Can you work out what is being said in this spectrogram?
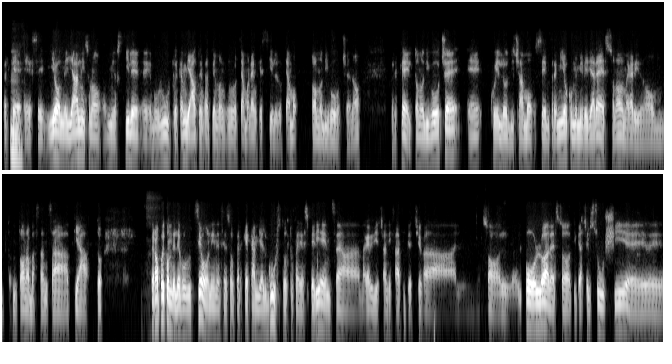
perché mm. eh, se io negli anni sono, il mio stile è evoluto, è cambiato, infatti io non, non, lo chiamo neanche stile, lo chiamo tono di voce, no? Perché il tono di voce è quello, diciamo, sempre mio come mi vedi adesso, no? Magari ho un, un tono abbastanza piatto, però poi con delle evoluzioni, nel senso perché cambia il gusto, tu fai esperienza, magari dieci anni fa ti piaceva il, so, il, il pollo, adesso ti piace il sushi, e,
